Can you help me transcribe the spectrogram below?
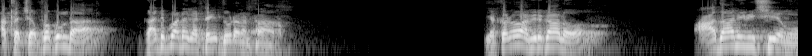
అట్లా చెప్పకుండా ఘాటిపాట కట్టే దూడని అంటున్నారు. ఎక్కడో అమెరికాలో ఆదాని విషయము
